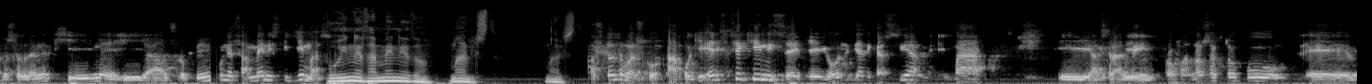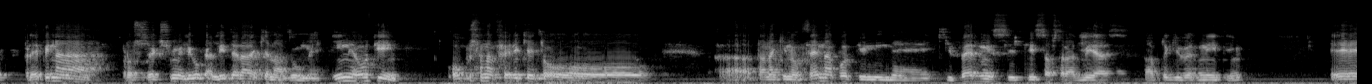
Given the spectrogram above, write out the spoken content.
πώς το λένε, ποιοι είναι οι άνθρωποι που είναι θαμένοι στη γη μας. Που είναι θαμένοι εδώ, μάλιστα. Μάλιστα. Αυτό είναι το βασικό. Από εκεί έτσι ξεκίνησε και η όλη διαδικασία. Μα οι Αυστραλοί, προφανώς αυτό που ε, πρέπει να προσέξουμε λίγο καλύτερα και να δούμε είναι ότι όπως αναφέρει και το, τα ανακοινωθένα από την ε, κυβέρνηση της Αυστραλίας, από τον κυβερνήτη, ε,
